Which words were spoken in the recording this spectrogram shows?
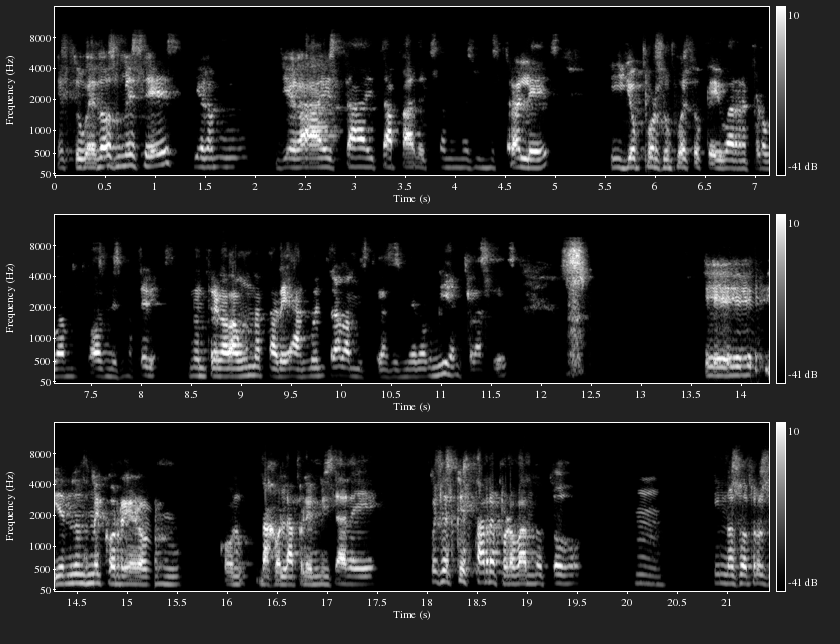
Estuve dos meses, llega, llega esta etapa de exámenes bimestrales y yo por supuesto que iba reprobando todas mis materias. No entregaba una tarea, no entraba a mis clases, me dormía en clases. Eh, y entonces me corrieron con, bajo la premisa de, pues es que está reprobando todo. Mm. Y nosotros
